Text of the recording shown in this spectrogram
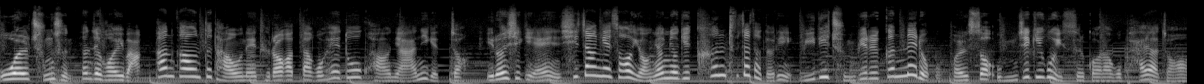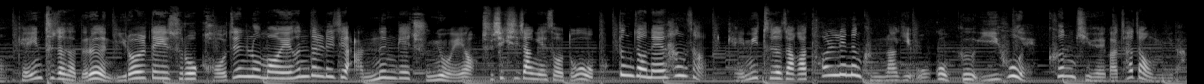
5월 중순 현재 거의 막판 카운트 다운에 들어갔다고 해도 과언이 아니겠죠. 이런 시기엔 시장에서 영향력이 큰 투자자들이 미리 준비를 끝내려고 벌써 움직이고 있을 거라고 봐야죠. 개인 투자자들은 이럴 때일수록 거짓 루머에 흔들리지 않는 게 중요해요. 주식시장에서도 폭등 전엔 항상 개미 투자자가 털리는 급락이 오고 그 이후에 큰 기회가 찾아옵니다.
